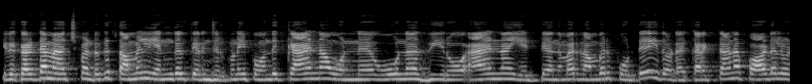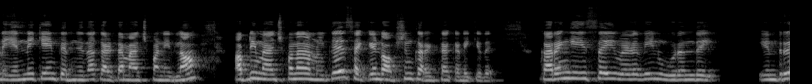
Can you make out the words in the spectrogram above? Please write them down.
இதை கரெக்டாக மேட்ச் பண்ணுறதுக்கு தமிழ் எண்கள் தெரிஞ்சிருக்கணும். இப்போ வந்து கேனா ஒன்று ஓனா ஜீரோ ஆனா எட்டு அந்த மாதிரி நம்பர் போட்டு இதோட கரெக்டான பாடலோட எண்ணிக்கையும் தெரிஞ்சுதான் கரெக்டாக மேட்ச் பண்ணிடலாம். அப்படி மேட்ச் பண்ணால் நம்மளுக்கு செகண்ட் ஆப்ஷன் கரெக்டாக கிடைக்குது. கரங்கீசை விழவின் உரந்தை. என்று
